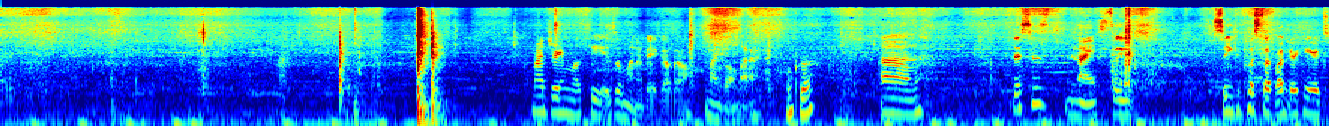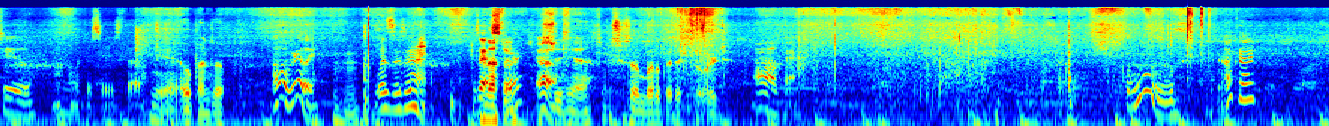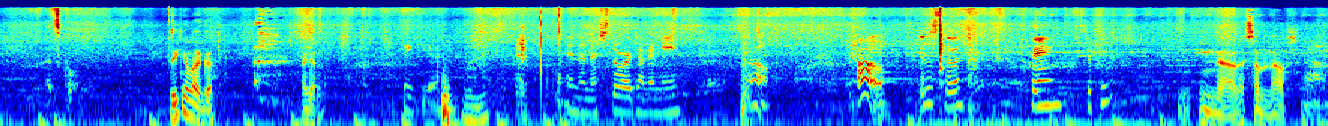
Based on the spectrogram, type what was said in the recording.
My dream low key is a Winnebago though. I'm not gonna lie. Okay. Um, this is nice. So you, so you can put stuff under here too. I don't know what this is though. Yeah, it opens up. Oh really? Mhm. What's this in it? Is that Nothing. storage? It's Oh. just- yeah, it's just a little bit of storage. oh, okay. Ooh. Okay. That's cool. You can let go. I got it. Thank you. Mhm. And then there's storage underneath. Oh. Oh. Is this the thing to poop? No, that's something else. Oh.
